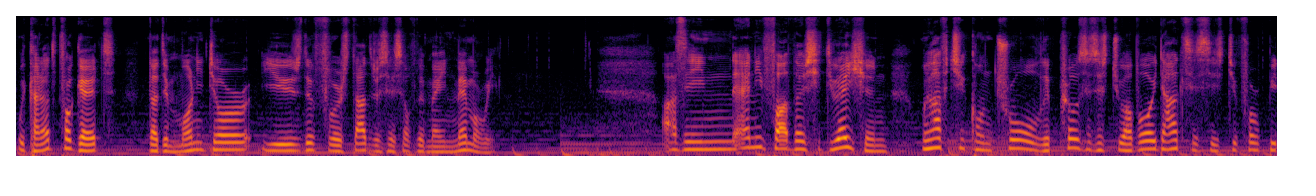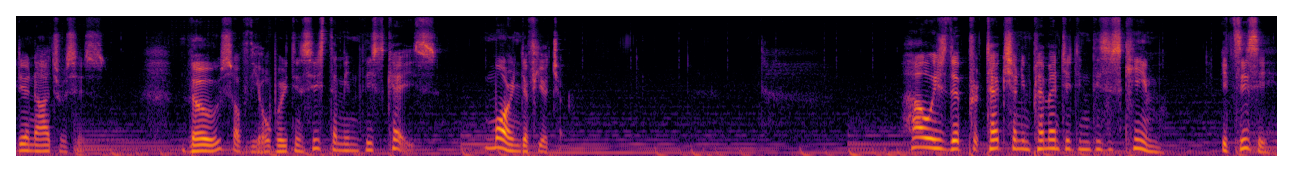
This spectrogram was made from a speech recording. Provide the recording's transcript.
we cannot forget that the monitor uses the first addresses of the main memory. As in any further situation, we have to control the processes to avoid accesses to forbidden addresses. Those of the operating system in this case. More in the future. How is the protection implemented in this scheme? It's easy.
